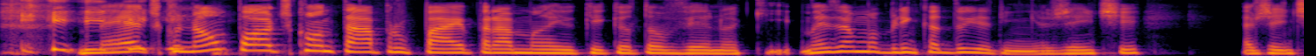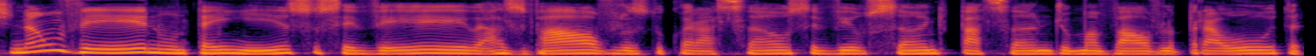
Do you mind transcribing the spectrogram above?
Médico não pode contar para o pai e para a mãe o que, que eu estou vendo aqui. Mas é uma brincadeirinha. A gente, a gente não vê, não tem isso. Você vê as válvulas do coração, você vê o sangue passando de uma válvula para outra,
